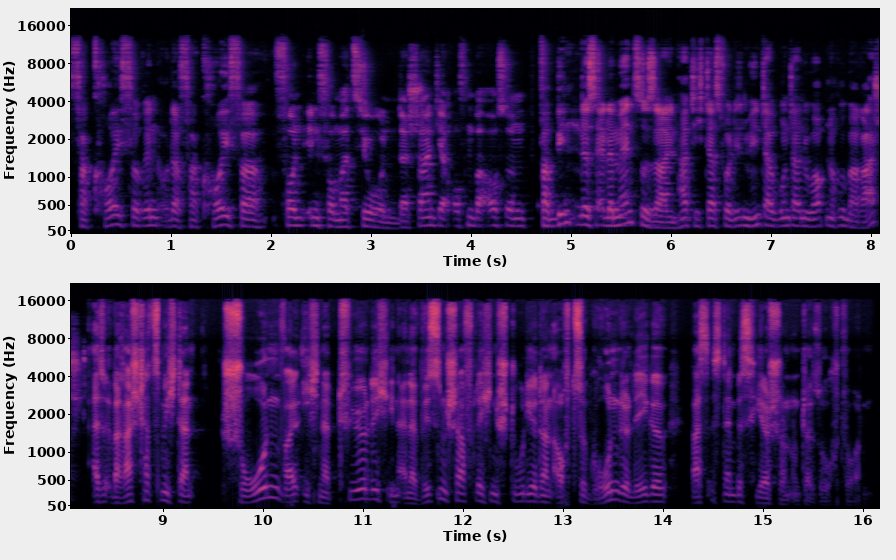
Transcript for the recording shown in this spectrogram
Verkäuferin oder Verkäufer von Informationen. Das scheint ja offenbar auch so ein verbindendes Element zu sein. Hat dich das vor diesem Hintergrund dann überhaupt noch überrascht? Also überrascht hat es mich dann Schon, weil ich natürlich in einer wissenschaftlichen Studie dann auch zugrunde lege, was ist denn bisher schon untersucht worden?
